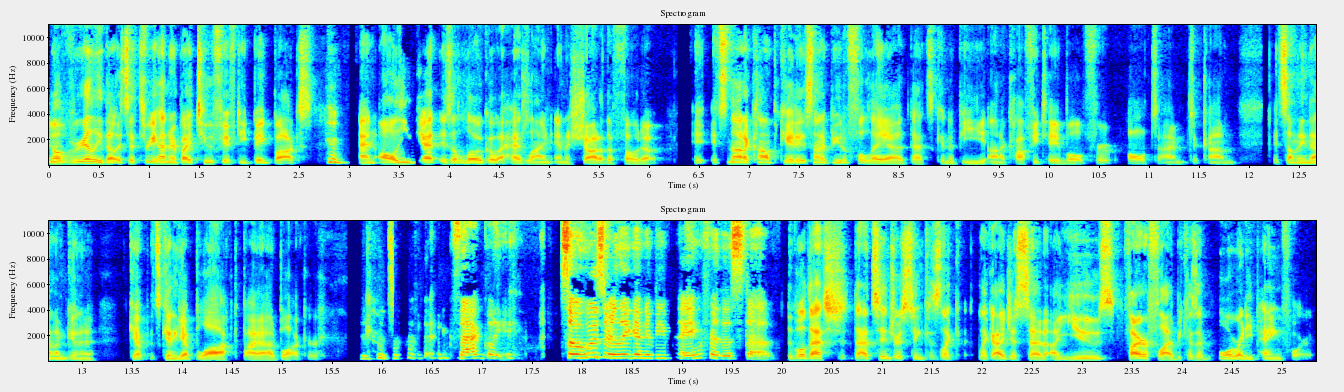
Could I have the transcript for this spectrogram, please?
no, really though. It's a 300 by 250 big box, and all you get is a logo, a headline, and a shot of the photo. It, it's not a complicated. It's not a beautiful layout that's going to be on a coffee table for all time to come. It's something that I'm gonna get. It's going to get blocked by ad blocker. exactly. So who's really going to be paying for this stuff? Well, that's that's interesting because like like I just said, I use Firefly because I'm already paying for it.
